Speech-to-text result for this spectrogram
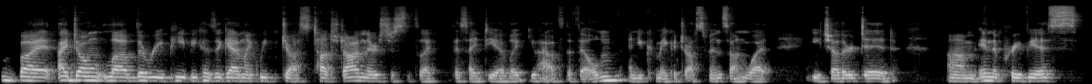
but I don't love the repeat because again, like we just touched on, there's just like this idea of like you have the film and you can make adjustments on what each other did um, in the previous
